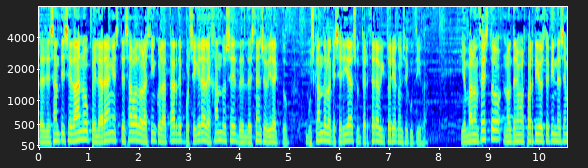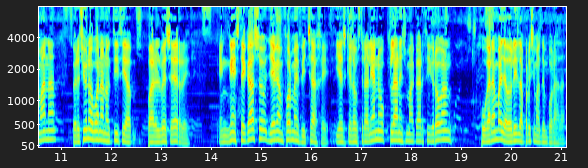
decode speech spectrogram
Las de Santi Sedano pelearán este sábado a las 5 de la tarde por seguir alejándose del descenso directo, buscando la que sería su tercera victoria consecutiva. Y en baloncesto no tenemos partido este fin de semana, pero sí una buena noticia para el BSR. En este caso llega en forma de fichaje, y es que el australiano Clarence McCarthy Grogan jugará en Valladolid la próxima temporada.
